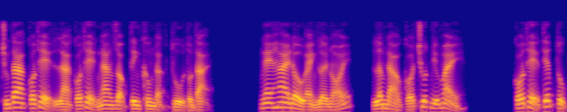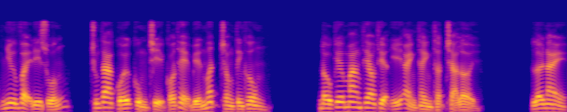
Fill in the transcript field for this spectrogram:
Chúng ta có thể là có thể ngang dọc tinh không đặc thù tồn tại. Nghe hai đầu ảnh lời nói, lâm đào có chút nhữ mày. Có thể tiếp tục như vậy đi xuống, chúng ta cuối cùng chỉ có thể biến mất trong tinh không. Đầu kia mang theo thiện ý ảnh thành thật trả lời. Lời này,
